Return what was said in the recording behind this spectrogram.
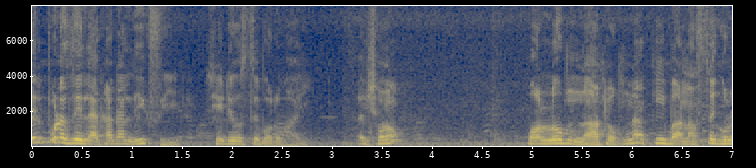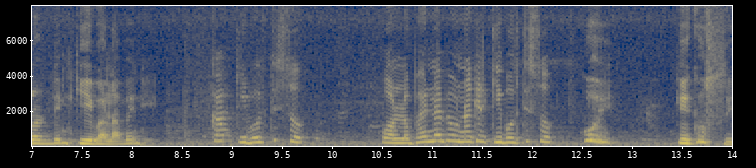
এরপরে যে লেখাটা লিখছি সেটি হচ্ছে বড় ভাই। এই শোনো পল্লব নাটক না কি বানাচ্ছে ঘোড়ার ডিম কি বানাবে নি? কা কি বলতেছো? পল্লব ভাই নামে ওনাকে কি বলতেছো? কই? কি করছি?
